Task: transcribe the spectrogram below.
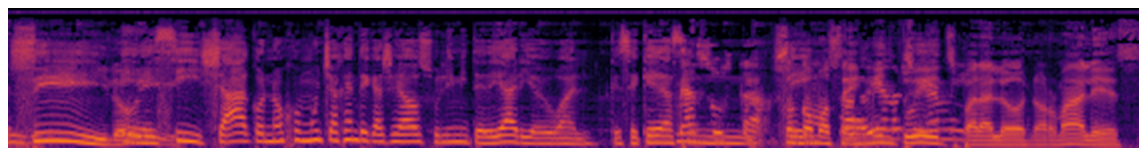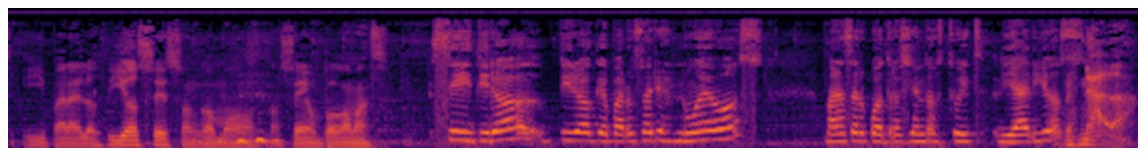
Sí, lo vi. sí, ya conozco mucha gente que ha llegado a su límite diario igual, que se queda Me asusta. Son como 6.000 tweets para los normales y para los dioses son como, no sé, un poco más. Sí, tiró, tiró que para usuarios nuevos van a ser 400 tweets diarios. es nada.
